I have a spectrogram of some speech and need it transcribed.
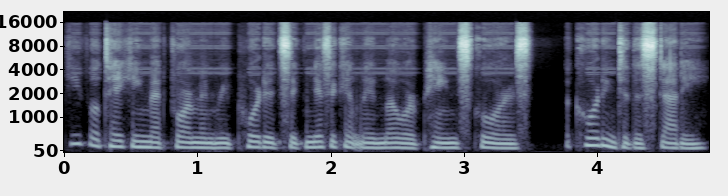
People taking metformin reported significantly lower pain scores, according to the study.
